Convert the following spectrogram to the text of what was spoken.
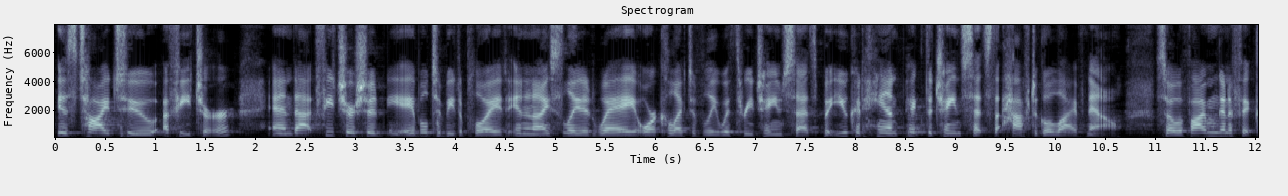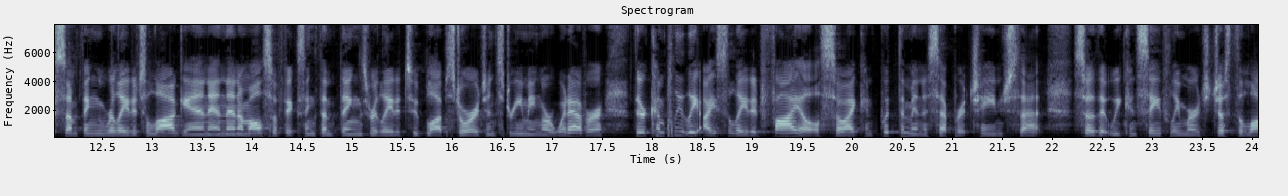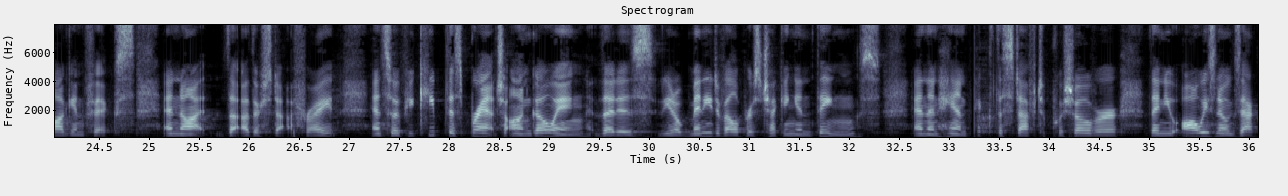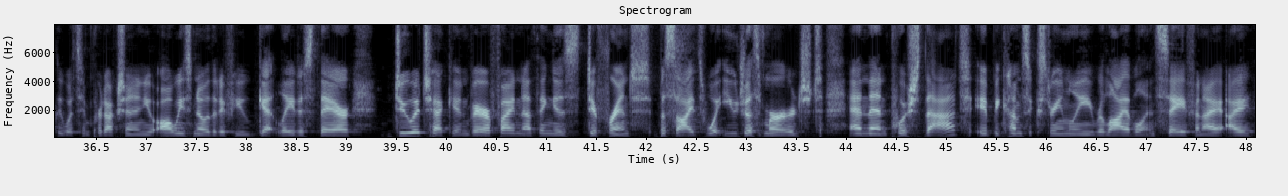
is tied to a feature, and that feature should be able to be deployed in an isolated way or collectively with three change sets, but you could hand pick the change sets that have to go live now. So if I'm going to fix something related to login, and then I'm also fixing some things related to blob storage and streaming or whatever, they're completely isolated files, so I can put them in a separate change set so that we can safely merge just the login fix and not the other stuff, right? And so if you keep this branch ongoing that is, you know, many developers checking in things and then hand pick the stuff to push over, then you always know exactly what's in production and you always know that if you get latest there, do a check-in, verify nothing is different besides what you just merged, and then push that, it becomes extremely reliable and safe. And I, I,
